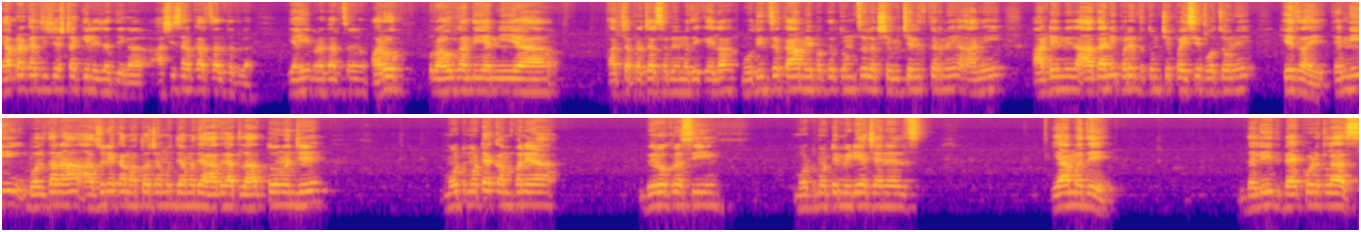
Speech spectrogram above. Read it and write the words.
या प्रकारची चेष्टा केली जाते का? अशी सरकार चालतात का? याही प्रकारचं आरोप राहुल गांधी यांनी या आजच्या प्रचार सभेमध्ये केला. मोदींचं काम हे फक्त तुमचं लक्ष विचलित करणे आणि आडेने आदानीपर्यंत तुमचे पैसे पोहोचवणे हेच आहे. त्यांनी बोलताना अजून एका महत्त्वाच्या मुद्द्यामध्ये हात घातला. तो म्हणजे मोठमोठ्या कंपन्या ब्युरोक्रेसी मोठमोठे मीडिया चॅनल्स यामध्ये दलित बॅकवर्ड क्लास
